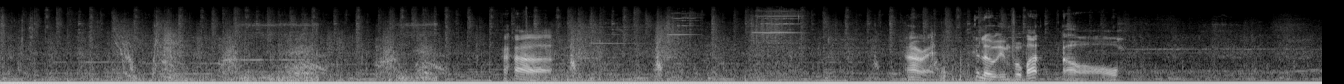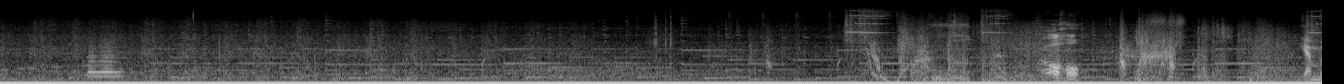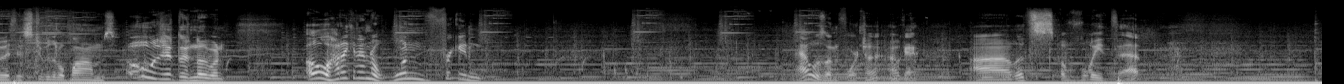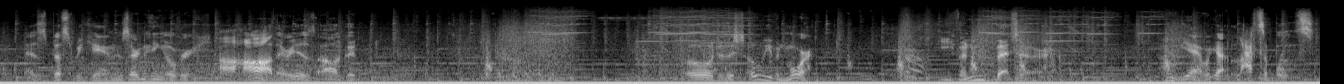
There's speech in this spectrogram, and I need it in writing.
Oh. Oh, even more. Even better. Oh, yeah, we got lots of bolts.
